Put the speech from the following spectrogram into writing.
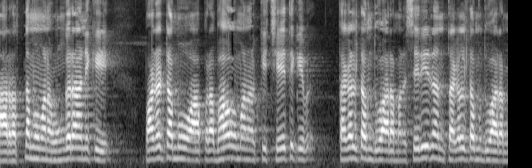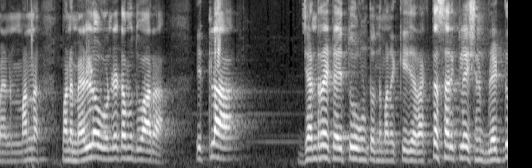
ఆ రత్నము మన ఉంగరానికి పడటము ఆ ప్రభావం మనకి చేతికి తగలటం ద్వారా మన శరీరాన్ని తగలటం ద్వారా మన మన మన మెడలో ఉండటం ద్వారా ఇట్లా జనరేట్ అవుతూ ఉంటుంది మనకి. రక్త సర్క్యులేషన్ బ్లడ్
